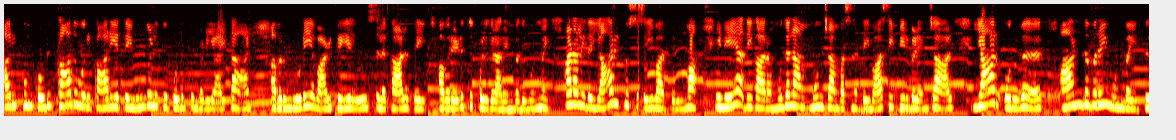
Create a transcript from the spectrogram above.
யாருக்கும் கொடுக்காத ஒரு காரியத்தை உங்களுக்கு கொடுக்கும்படியாய் தான் அவர் உங்களுடைய வாழ்க்கையில் சில காலத்தை அவர் எடுத்துக்கொள்கிறார் என்பது உண்மை. ஆனால் இதை இதை யாருக்கு செய்வார் தெரியுமா? இதே அதிகாரம் முதலாம் மூன்றாம் வசனத்தை வாசிப்பீர்கள் என்றால் யார் ஒருவர் ஆண்டவரை முன்வைத்து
